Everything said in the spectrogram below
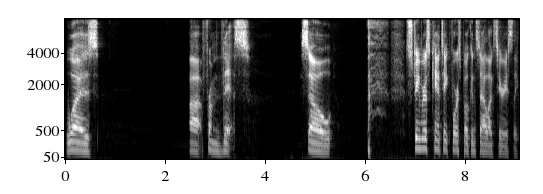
Was uh, from this. So streamers can't take Forspoken's dialogue seriously.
